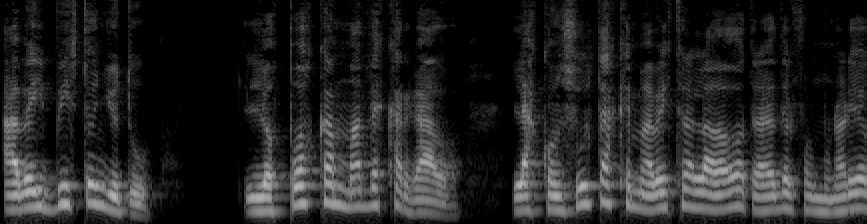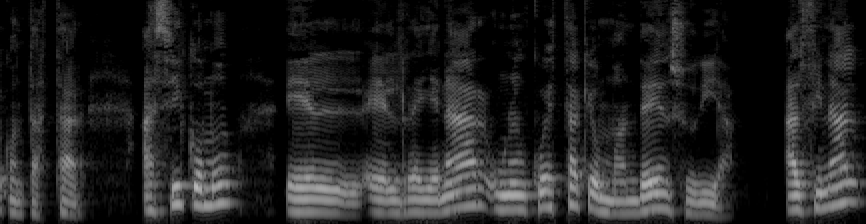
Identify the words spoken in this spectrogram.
habéis visto en YouTube, los podcasts más descargados, las consultas que me habéis trasladado a través del formulario de contactar, así como el, el rellenar una encuesta que os mandé en su día. Al final,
